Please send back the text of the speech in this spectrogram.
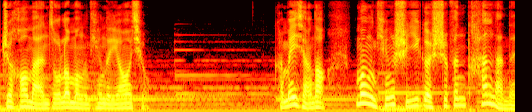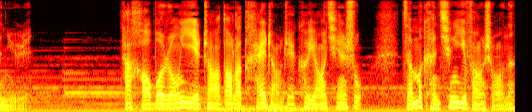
只好满足了孟婷的要求。可没想到，孟婷是一个十分贪婪的女人。他好不容易找到了台长这棵摇钱树，怎么肯轻易放手呢？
